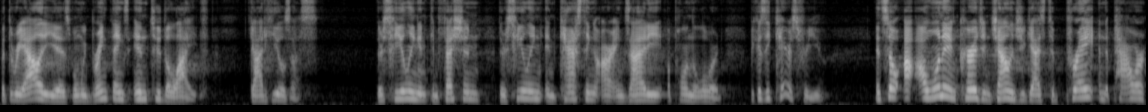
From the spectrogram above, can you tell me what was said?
But the reality is, when we bring things into the light, God heals us. There's healing in confession, there's healing in casting our anxiety upon the Lord because He cares for you. And so I, I want to encourage and challenge you guys to pray in the power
